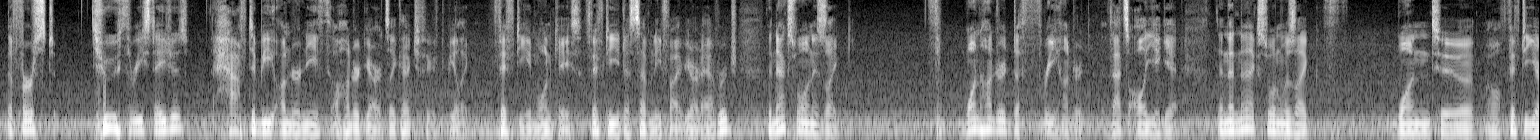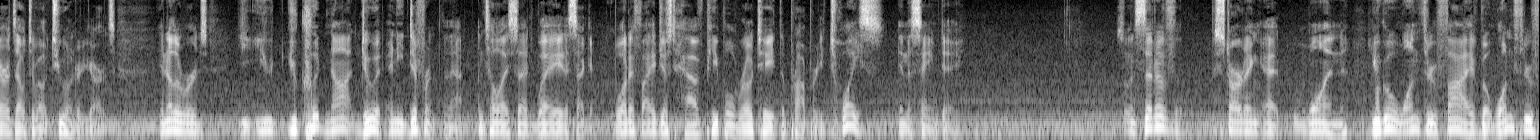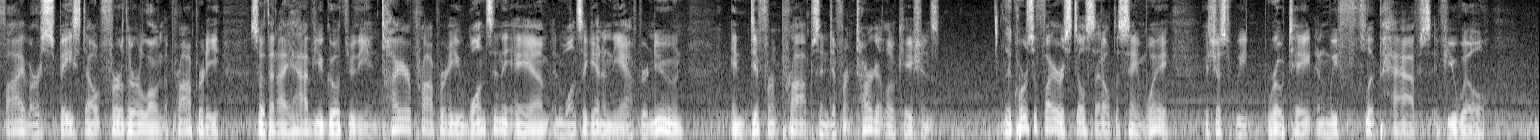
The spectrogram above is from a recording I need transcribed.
the first two, three stages have to be underneath 100 yards. Like, actually, have to be like 50 in one case, 50 to 75 yard average. The next one is like 100 to 300. That's all you get. And then the next one was like one to well, 50 yards out to about 200 yards. In other words, you, you you could not do it any different than that until I said, wait a second. What if I just have people rotate the property twice in the same day? So instead of starting at one, you go one through five, but one through five are spaced out further along the property so that I have you go through the entire property once in the AM and once again in the afternoon in different props and different target locations. The course of fire is still set out the same way. It's just we rotate and we flip halves, if you will,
